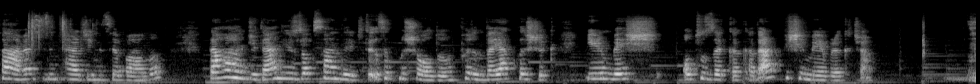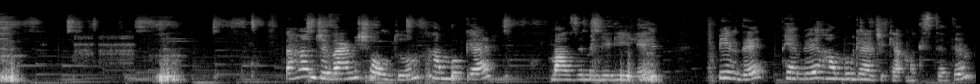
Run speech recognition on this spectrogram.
Tamamen sizin tercihinize bağlı. Daha önceden 190 derecede ısıtmış olduğum fırında yaklaşık 25-30 dakika kadar pişirmeye bırakacağım. Daha önce vermiş olduğum hamburger malzemeleriyle bir de pembe hamburgercik yapmak istedim.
